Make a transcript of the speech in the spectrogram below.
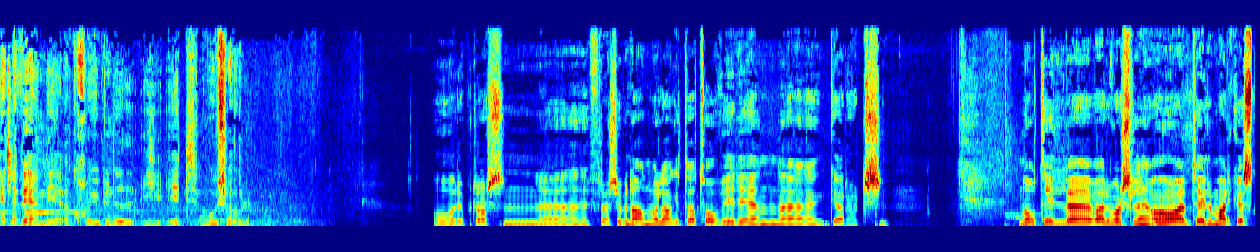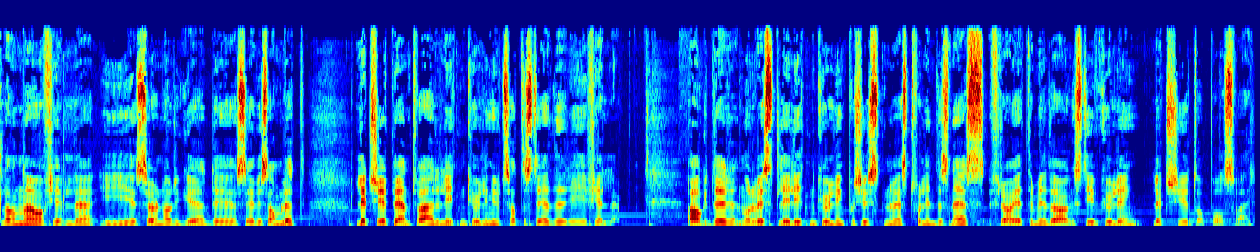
å la være med å krype ned i et musehull. Og reportasjen eh, fra København var laget av Tove Irén eh, Gerhardsen. Nå til eh, værvarselet. Og Telemark, Østlandet og fjellet i Sør-Norge, det ser vi samlet. Lettskyet pent vær, liten kuling utsatte steder i fjellet. Agder nordvestlig liten kuling på kysten vest for Lindesnes. Fra i ettermiddag stiv kuling, lettskyet oppholdsvær.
